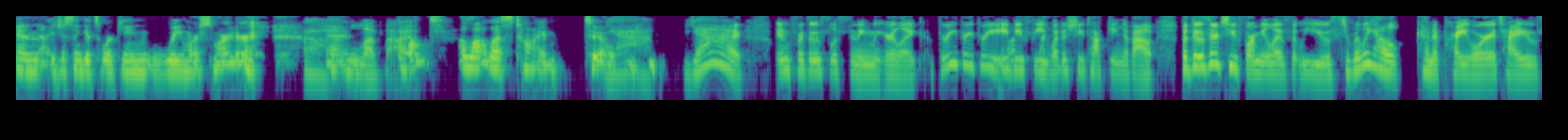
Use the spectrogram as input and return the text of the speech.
And I just think it's working way more smarter. Oh, and love that. A lot, a lot less time too. Yeah. Yeah. And for those listening that you're like, 333 ABC, what is she talking about? But those are two formulas that we use to really help kind of prioritize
